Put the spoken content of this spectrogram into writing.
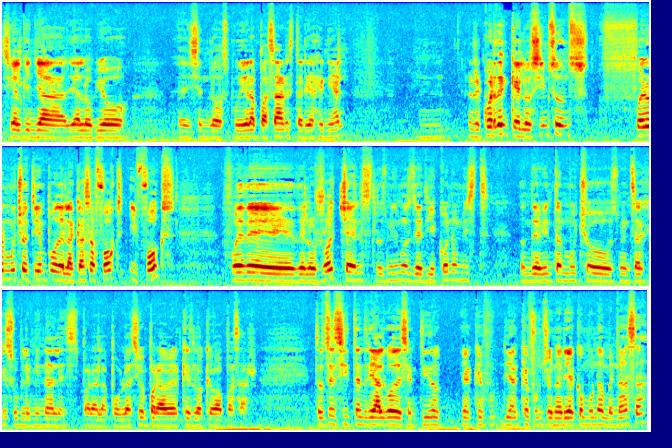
Si alguien ya, ya lo vio eh, y se los pudiera pasar, estaría genial. Mm, recuerden que los Simpsons fueron mucho tiempo de la casa Fox y Fox fue de, de los Rothschilds, los mismos de The Economist, donde avientan muchos mensajes subliminales para la población para ver qué es lo que va a pasar. Entonces sí tendría algo de sentido, ya que, ya que funcionaría como una amenaza,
